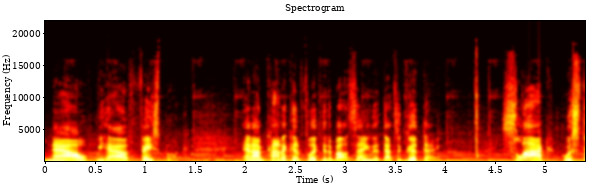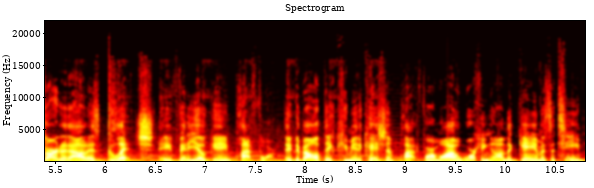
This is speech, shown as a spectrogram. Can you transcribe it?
Now we have Facebook. And I'm kind of conflicted about saying that that's a good thing. Slack was started out as Glitch, a video game platform. They developed a communication platform while working on the game as a team,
